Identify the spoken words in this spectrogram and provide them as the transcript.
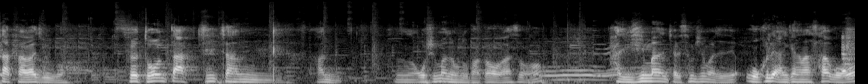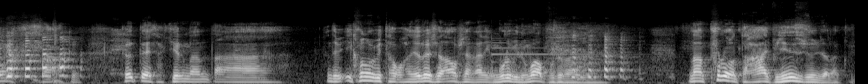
딱 가가지고. 그 돈 딱 진짜 한, 한 50만 정도 바꿔 가서 오. 한 20만 원짜리, 30만 원짜리 오클레 안경 하나 사고. 싹 그, 그때 잘 기억난다. 근데 이코노미 타고 한 8시간, 9시간 가니까 무릎이 너무 아프더라고. 난 프로는 다 비즈니스 주는 줄 알았거든.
